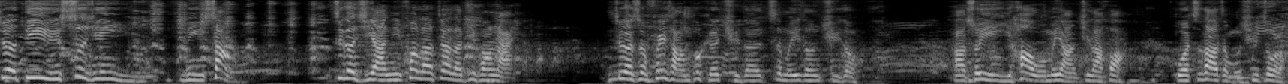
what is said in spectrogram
就是低于四斤以以上，这个鸡啊，你放到这样的地方来，这个是非常不可取的这么一种举动啊。所以以后我们养鸡的话，我知道怎么去做了。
